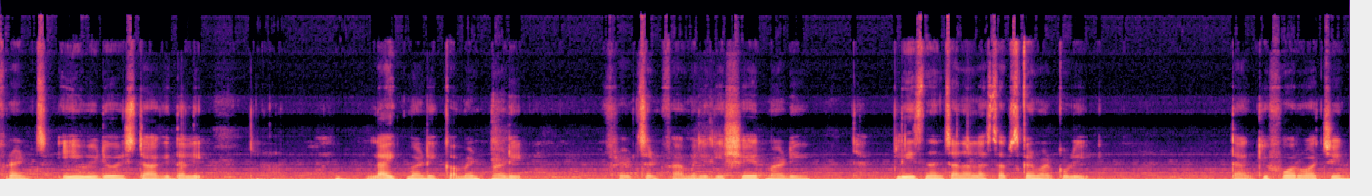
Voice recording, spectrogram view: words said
ಫ್ರೆಂಡ್ಸ್ ಈ ವಿಡಿಯೋ ಇಷ್ಟ ಆಗಿದ್ದಲ್ಲಿ ಲೈಕ್ ಮಾಡಿ ಕಮೆಂಟ್ ಮಾಡಿ ಫ್ರೆಂಡ್ಸ್ ಆ್ಯಂಡ್ ಫ್ಯಾಮಿಲಿಗೆ ಶೇರ್ ಮಾಡಿ. ಪ್ಲೀಸ್ ನನ್ನ ಚಾನಲ್ನ ಸಬ್ಸ್ಕ್ರೈಬ್ ಮಾಡ್ಕೊಳ್ಳಿ. Thank you for watching.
